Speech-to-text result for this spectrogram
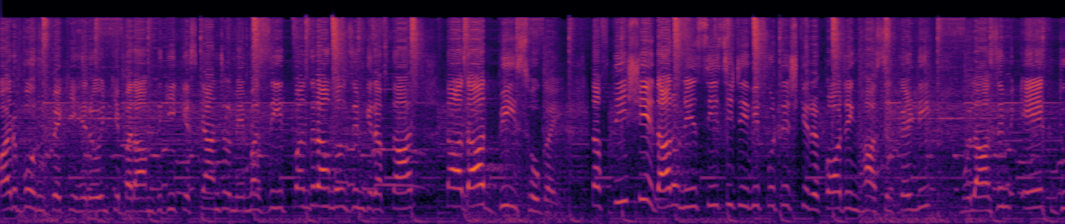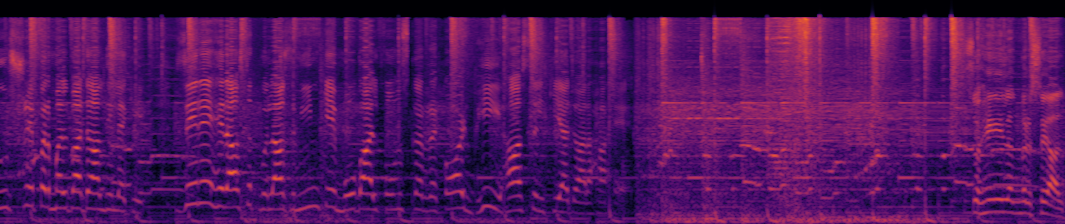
अरबों रुपए की हेरोइन की बरामदगी के स्कैंडल में मजीद पंद्रह मुलजिम गिरफ़्तार, तादाद बीस हो गई। तफ्तीशी इदारों ने सीसीटीवी फुटेज की रिकॉर्डिंग हासिल कर ली। मुलाजिम एक दूसरे पर मलबा डालने लगे। जेर हिरासत मुलाजमीन के मोबाइल फ़ोन का रिकॉर्ड भी हासिल किया जा रहा है। सुहेल अनवर सियाल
